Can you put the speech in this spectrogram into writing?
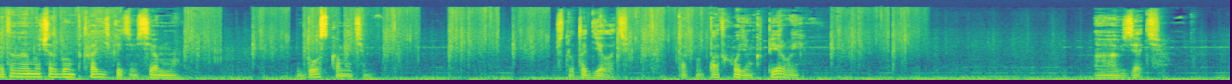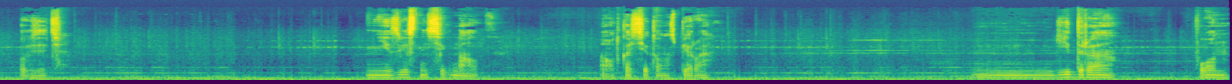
Это, наверное, мы сейчас будем подходить к этим всем доскам этим. Что-то делать. Так, мы подходим к первой. А, взять. Что взять? Неизвестный сигнал. А, вот кассета у нас первая. Гидрофон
